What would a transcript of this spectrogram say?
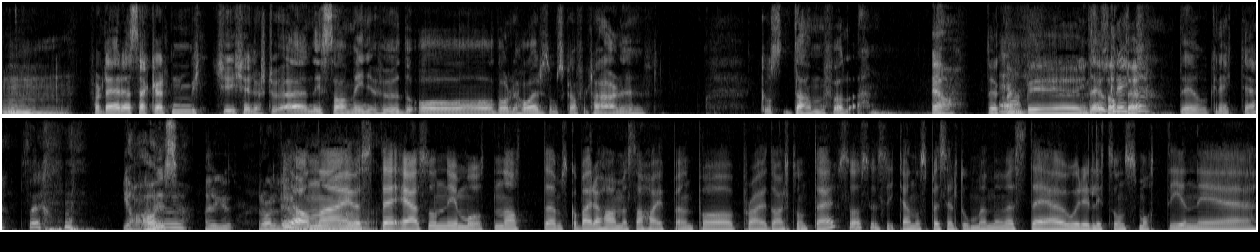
Mm. For der er sikkert mye kjellerstue, nisser med innehud og dårlig hår som skal fortelle hvordan de føler det. ja. Det kan Ja. bli Det er jo interessant, det. det. er jo greit, det. Ja, ja, herregud. Ja, nei, hvis det er så nymoten at de skal bare ha med seg hypen på pride og alt sånt der, så syns ikke jeg noe spesielt om det. Men hvis det har vært litt sånn smått inn i,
